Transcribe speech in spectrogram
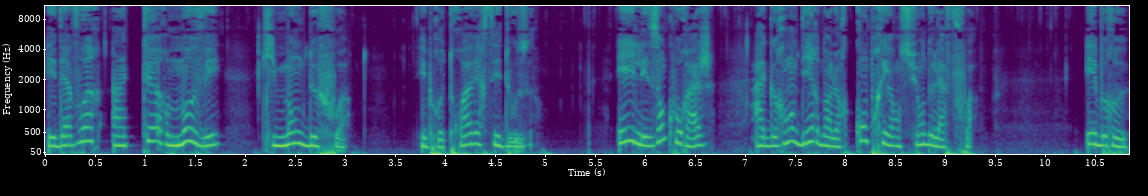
et d'avoir un cœur mauvais qui manque de foi, Hébreux 3, verset 12. Et il les encourage à grandir dans leur compréhension de la foi. Hébreux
